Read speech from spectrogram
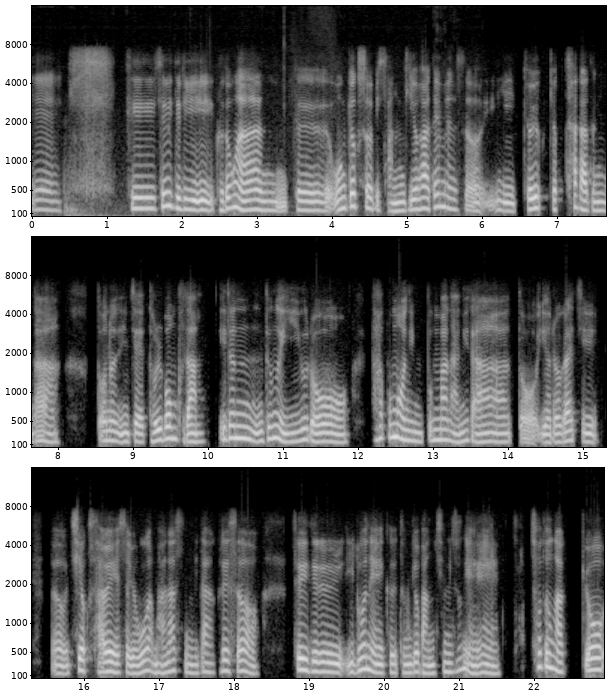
예. 그 저희들이 그동안 그 원격 수업이 장기화되면서 이 교육 격차라든가 또는 이제 돌봄 부담 이런 등의 이유로 학부모님뿐만 아니라 또 여러 가지 어, 지역 사회에서 요구가 많았습니다. 그래서 저희들 이번에 그 등교 방침 중에 초등학교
